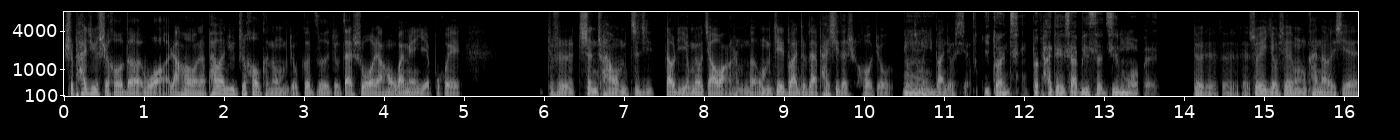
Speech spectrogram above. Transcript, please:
是拍剧时候的我，然后拍完剧之后，可能我们就各自就再说，然后外面也不会就是盛传我们自己到底有没有交往什么的，我们这一段就在拍戏的时候就有这么一段就行，一段情，不排解一下彼此的寂寞呗。对对对对对，所以有些我们看到一些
